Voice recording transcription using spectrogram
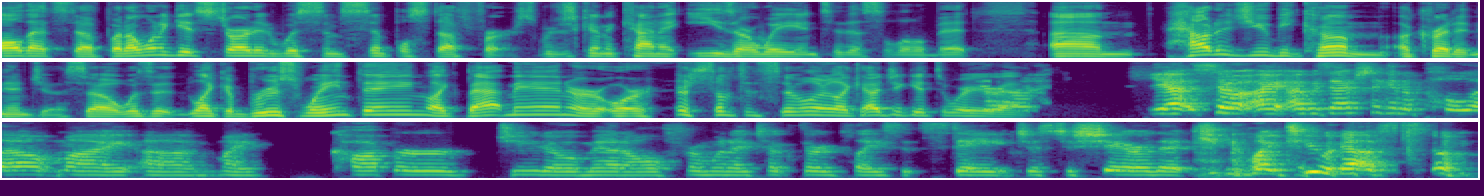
all that stuff. But I want to get started with some simple stuff first. We're just going to kind of ease our way into this a little bit. Um, how did you become a credit ninja? So was it like a Bruce Wayne thing, like Batman, or or, something similar? Like how'd you get to where you're at? Yeah, so I, I was actually going to pull out my uh, my copper judo medal from when I took third place at state, just to share that you know I do have some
